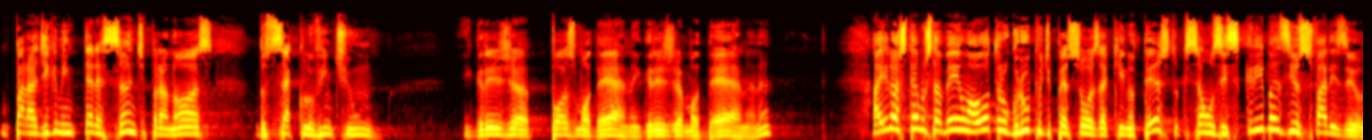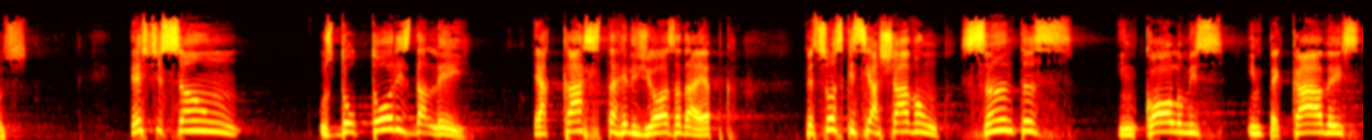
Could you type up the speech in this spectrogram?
Um paradigma interessante para nós do século 21. Igreja pós-moderna, igreja moderna, né? Aí nós temos também um outro grupo de pessoas aqui no texto, que são os escribas e os fariseus. Estes são os doutores da lei, é a casta religiosa da época. Pessoas que se achavam santas, incólumes, impecáveis,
